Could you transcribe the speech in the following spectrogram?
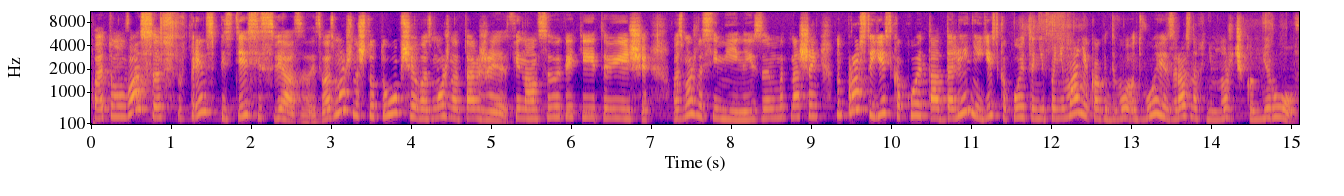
Поэтому вас, э, в принципе, здесь и связывает. Возможно, что-то общее, возможно, также финансовые какие-то вещи, возможно, семейные взаимоотношения. Ну, просто есть какое-то отдаление, есть какое-то непонимание, как двое из разных немножечко миров.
